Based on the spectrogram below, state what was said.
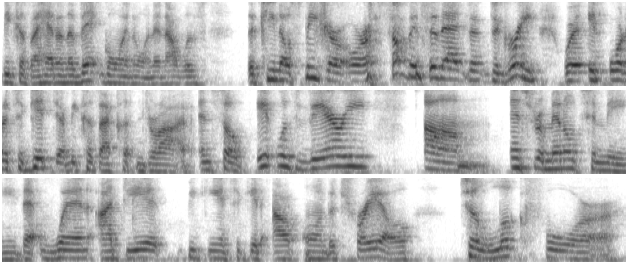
because I had an event going on and I was the keynote speaker or something to that de- degree where in order to get there because I couldn't drive. And so it was very um, instrumental to me that when I did begin to get out on the trail to look for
